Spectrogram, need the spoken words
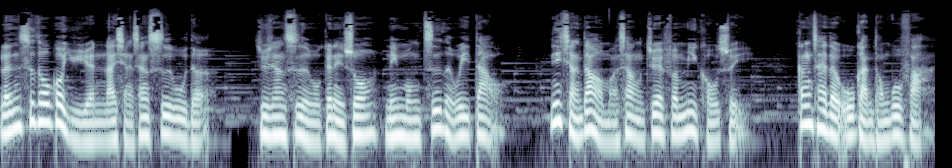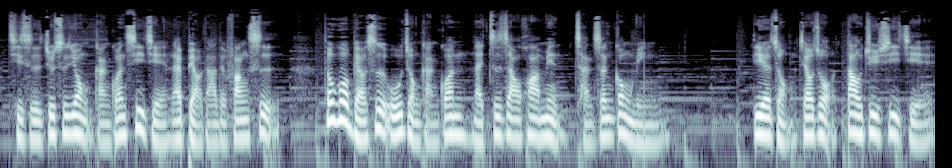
人是透过语言来想象事物的。就像是我跟你说柠檬汁的味道，你想到马上就会分泌口水。刚才的五感同步法其实就是用感官细节来表达的方式，透过表示五种感官来制造画面，产生共鸣。第二种叫做道具细节。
